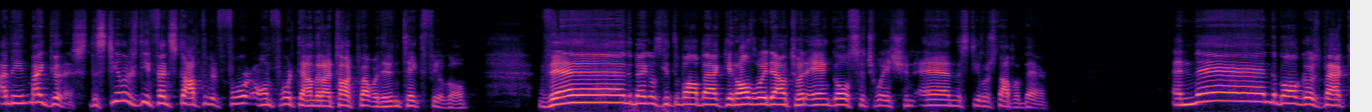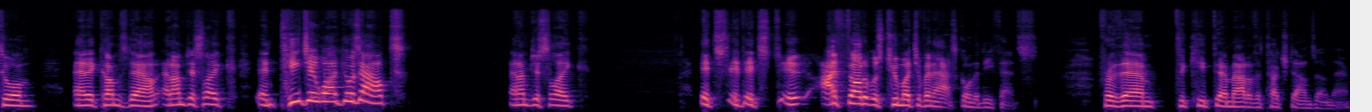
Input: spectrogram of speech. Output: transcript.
I mean, my goodness, the Steelers defense stopped them at four on fourth down that I talked about where they didn't take the field goal. Then the Bengals get the ball back, get all the way down to an and goal situation, and the Steelers stop them there. And then the ball goes back to him and it comes down. And I'm just like, and TJ Watt goes out. And I'm just like, it's, it, it's, it, I felt it was too much of an ask on the defense for them to keep them out of the touchdown zone there.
